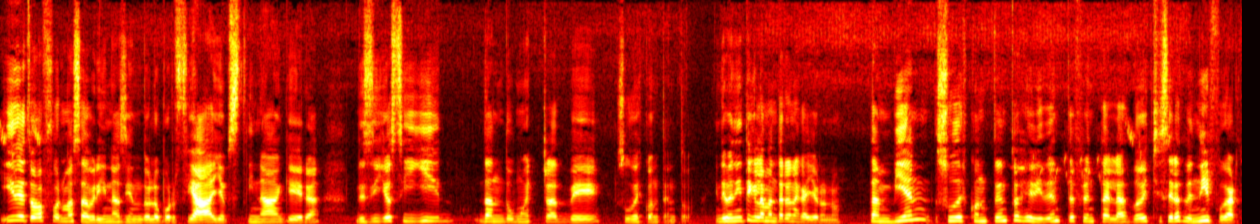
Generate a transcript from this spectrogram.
Y de todas formas, Sabrina, haciéndolo por porfiada y obstinada que era, decidió seguir dando muestras de su descontento. Independiente que la mandaran a callar o no. También su descontento es evidente frente a las dos hechiceras de Nilfgaard,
